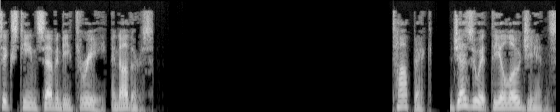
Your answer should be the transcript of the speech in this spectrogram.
1673, and others. Jesuit theologians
